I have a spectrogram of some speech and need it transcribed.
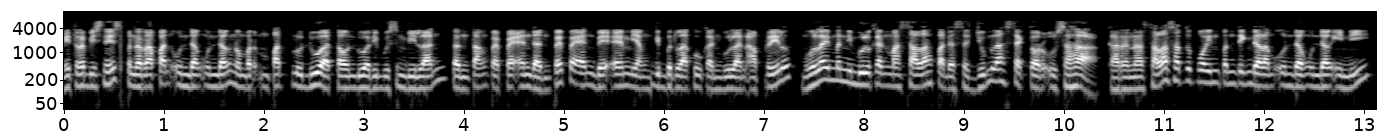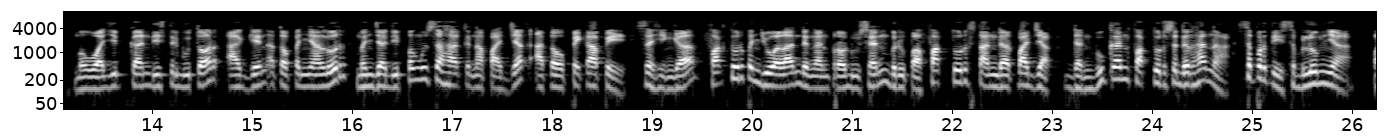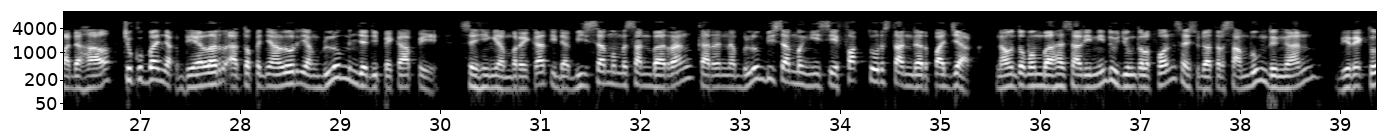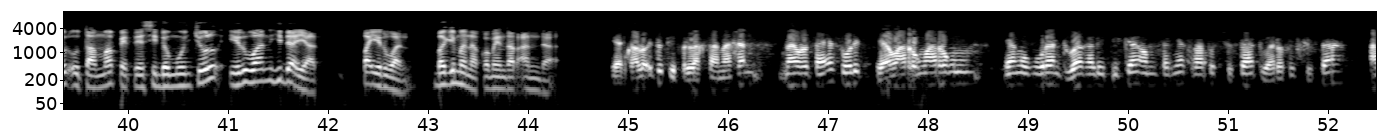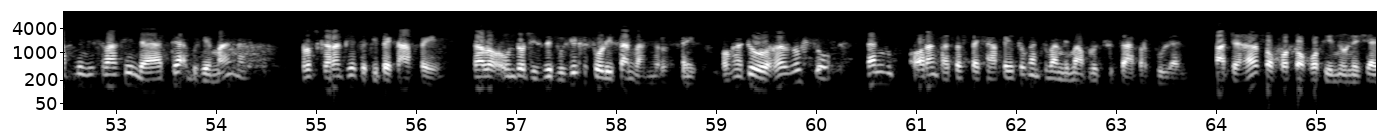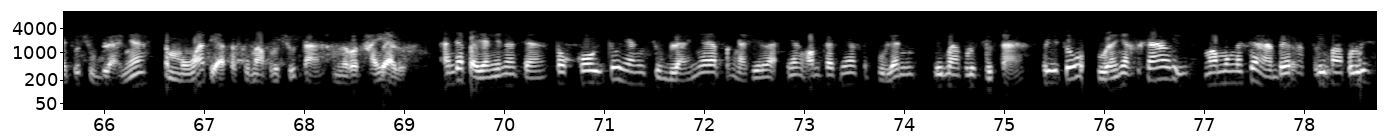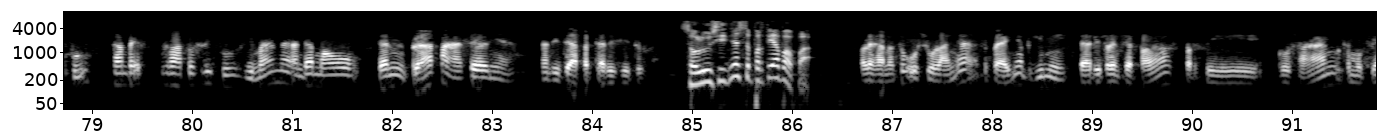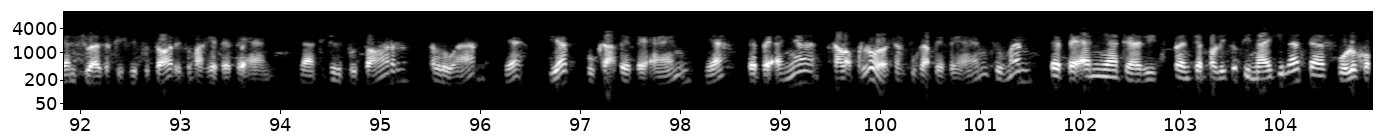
Mitra bisnis penerapan Undang-Undang Nomor 42 Tahun 2009 tentang PPN dan PPNBM yang diberlakukan bulan April mulai menimbulkan masalah pada sejumlah sektor usaha karena salah satu poin penting dalam undang-undang ini mewajibkan distributor, agen atau penyalur menjadi pengusaha kena pajak atau PKP sehingga faktur penjualan dengan produsen berupa faktur standar pajak dan bukan faktur sederhana seperti sebelumnya. Padahal cukup banyak dealer atau penyalur yang belum menjadi PKP, sehingga mereka tidak bisa memesan barang karena belum bisa mengisi faktur standar pajak. Nah untuk membahas hal ini di ujung telepon saya sudah tersambung dengan Direktur Utama PT Sido Muncul, Irwan Hidayat. Pak Irwan, bagaimana komentar Anda? Ya kalau itu diberlaksanakan, menurut saya sulit. Ya warung-warung yang ukuran dua kali tiga omsetnya 100 juta, 200 juta, administrasi tidak ada, bagaimana? Terus sekarang dia jadi PKP. Kalau untuk distribusi kesulitan lah menurut saya. Oh aduh, harus tuh kan orang batas PKP itu kan cuma 50 juta per bulan. Padahal toko-toko di Indonesia itu jumlahnya semua di atas 50 juta menurut saya loh. Anda bayangin aja, toko itu yang jumlahnya penghasilan, yang omsetnya sebulan 50 juta, itu banyak sekali. Ngomong aja hampir 50 ribu sampai 100 ribu. Gimana Anda mau, dan berapa hasilnya yang didapat dari situ? Solusinya seperti apa, Pak? Oleh karena itu usulannya sebaiknya begini, dari prinsipal seperti perusahaan, kemudian jual ke distributor itu pakai PPN. Nah, distributor keluar, ya, dia buka PPN, ya, PPN-nya kalau perlu saya buka PPN, cuman PPN-nya dari prinsipal itu dinaikin aja 10,05.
